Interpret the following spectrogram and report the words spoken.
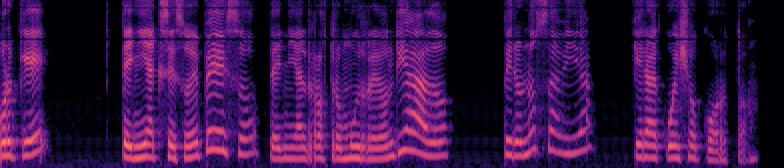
porque tenía exceso de peso, tenía el rostro muy redondeado, pero no sabía que era cuello corto.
